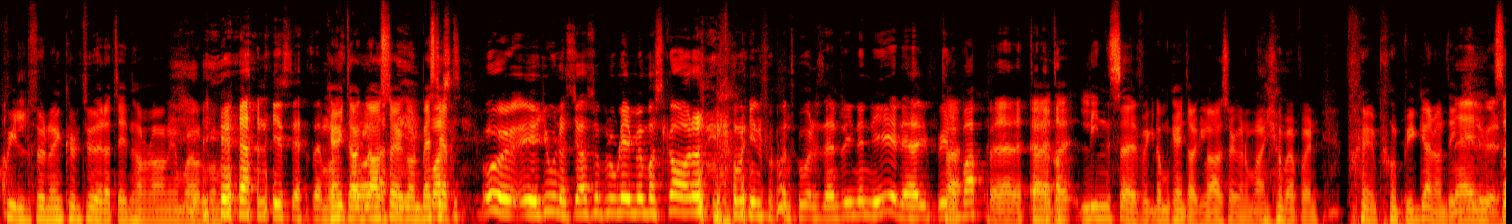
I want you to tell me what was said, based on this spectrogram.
skild från en kultur att jag inte har någon aning om vad jag håller på med. Ser, så här, Kan ju inte ha glasögon. Bäst Mas- Oj, Jonas, jag har så problem med mascaran. Jag kommer in på kontoret, sen rinner ner här fyra Ta- papper. ta, ta linser, för de kan ju inte ha glasögon om man jobbar på en, på, på att bygga någonting. Nej, eller hur? Så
